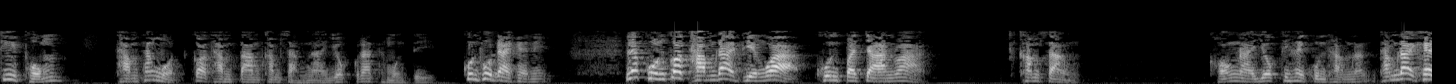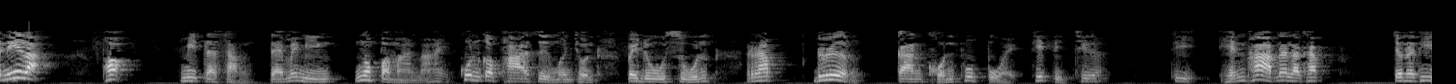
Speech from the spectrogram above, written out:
ที่ผมทำทั้งหมดก็ทำตามคำสั่งนายกรัฐมนตรี คุณพูดได้แค่นี้ และคุณก็ทำได้เพียงว่าคุณประจานว่าคำสั่งของนายกที่ให้คุณทำนั้นทำได้แค่นี้ละ่ะ เพราะมีแต่สั่งแต่ไม่มีงบประมาณมาให้ คุณก็พาสื่อมวลชนไปดูศูนย์รับเรื่องการขนผู้ป่วยที่ติดเชื้อ ที่เห็นภาพนั่นแหละครับ เจ้าหน้าที่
